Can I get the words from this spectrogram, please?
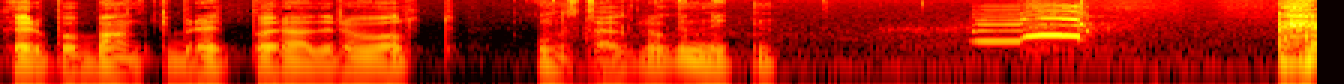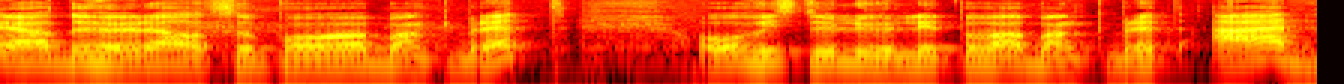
hører på bankebrett på Radio Revolt onsdag klokken 19. Ja, du hører altså på bankebrett. Og hvis du lurer litt på hva bankebrett er,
